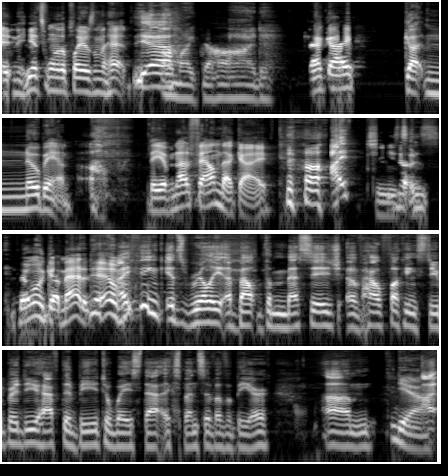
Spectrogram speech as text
and hits one of the players on the head. yeah. Oh my god. That guy got no ban. Oh They have not found that guy. I Jesus. No one got mad at him. I think it's really about the message of how fucking stupid do you have to be to waste that expensive of a beer. Um, Yeah. I,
